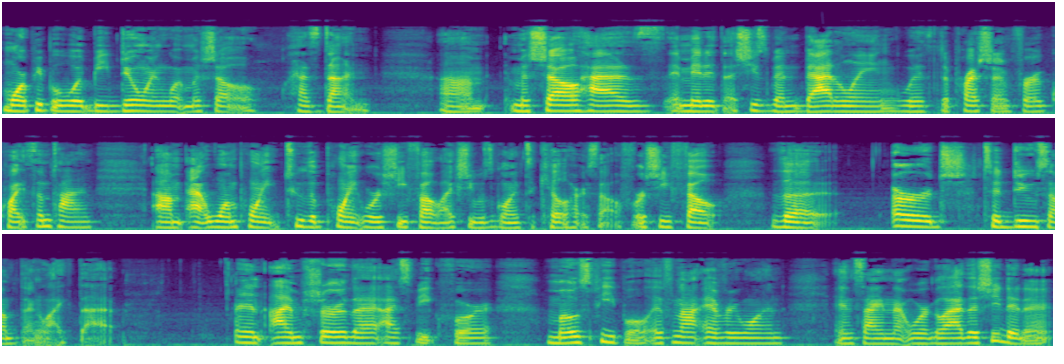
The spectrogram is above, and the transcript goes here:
more people would be doing what Michelle has done. Um, Michelle has admitted that she's been battling with depression for quite some time. Um, at one point, to the point where she felt like she was going to kill herself, or she felt the urge to do something like that. And I'm sure that I speak for most people, if not everyone, in saying that we're glad that she didn't.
